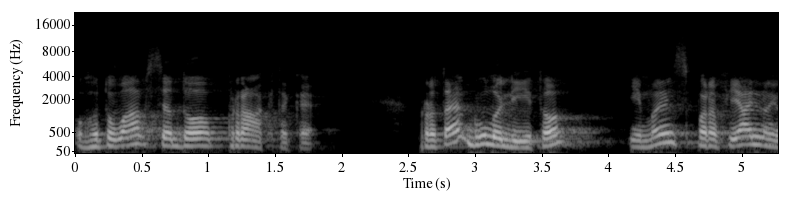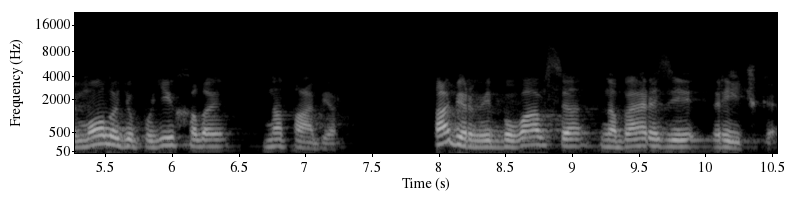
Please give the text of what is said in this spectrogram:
готувався до практики. Проте було літо, і ми з парафіяльною молоддю поїхали на табір. Табір відбувався на березі річки.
